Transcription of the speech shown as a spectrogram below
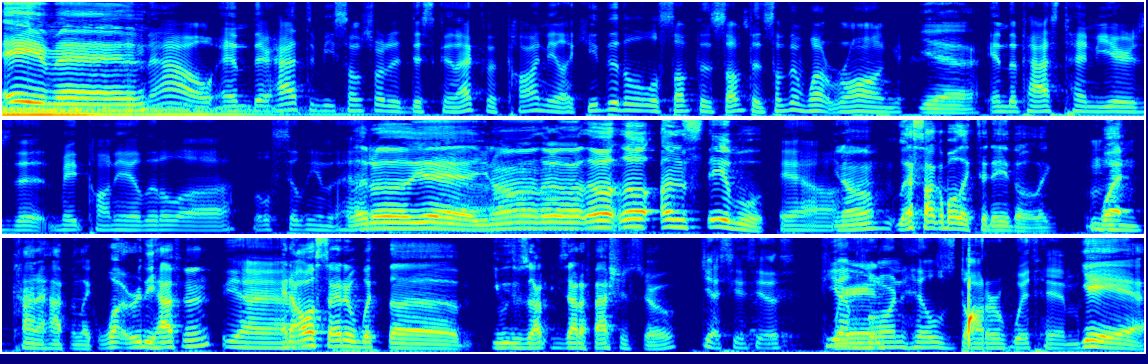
Hey man. now, and there had to be some sort of disconnect with Kanye. Like he did a little something, something, something went wrong Yeah. in the past ten years that made Kanye a little uh, little silly in the A head. little, yeah, you know, a little, little, little unstable. yeah, You know, let's talk about like today though, like what Mhm. kind of happened, like what really happened. yeah, yeah. And it all started with the he was at, he's at a fashion show. yes, yes, yes. He Wearing- had Lauryn Hill's daughter with him, Yeah, yeah, yeah.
